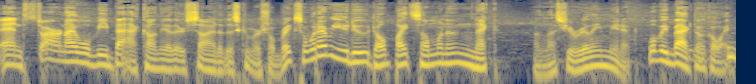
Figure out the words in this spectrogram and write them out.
And Star and I will be back on the other side of this commercial break. So whatever you do, don't bite someone in the neck unless you really mean it. We'll be back. Don't go away.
